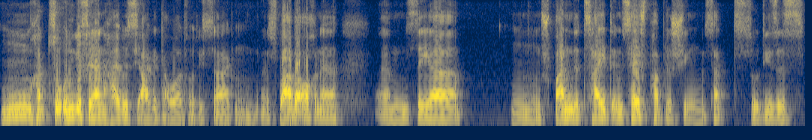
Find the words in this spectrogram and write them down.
Hm, hat so ungefähr ein halbes Jahr gedauert, würde ich sagen. Es war aber auch eine ähm, sehr spannende Zeit im Self-Publishing. Es hat so dieses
